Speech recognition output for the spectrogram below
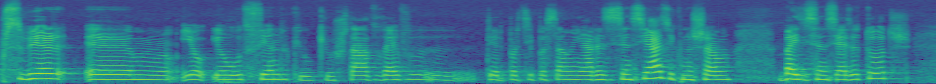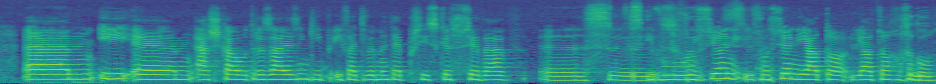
perceber. hum, eu, eu defendo que o, que o Estado deve eh, ter participação em áreas essenciais e que nos são bens essenciais a todos. Hum, e hum, acho que há outras áreas em que efetivamente é preciso que a sociedade eh, se, Se se evolui. funcione, e funcione e auto, e autorregule. Regule,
